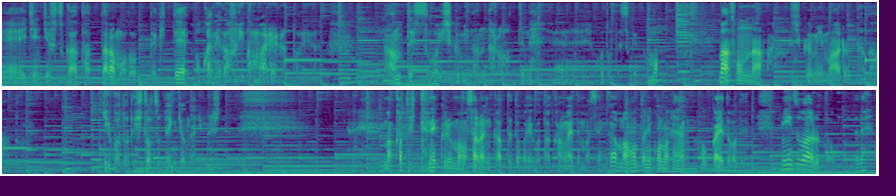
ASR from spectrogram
え、1日2日経ったら戻ってきてお金が振り込まれるという。なんてすごい仕組みなんだろうってね、え、ことですけども、まあそんな仕組みもあるんだなということで一つ勉強になりました。まあ、かといってね、車をさらに買ってとかいうことは考えてませんが、まあ、本当にこの辺、北海道でニーズはあると思うんでね、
